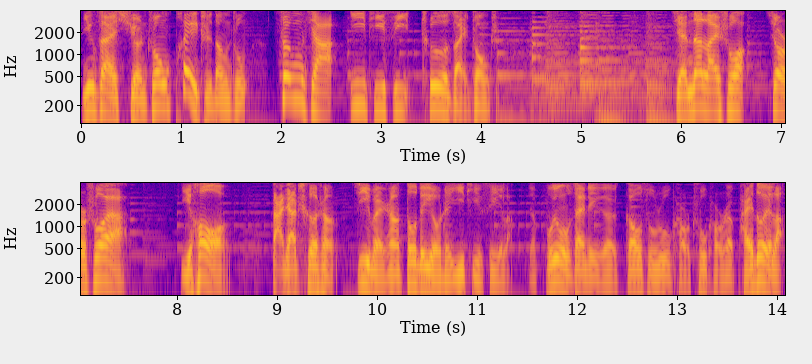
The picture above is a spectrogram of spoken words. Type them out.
应在选装配置当中增加 ETC 车载装置。简单来说，就是说呀，以后。大家车上基本上都得有这 ETC 了，就不用在这个高速入口出口这排队了。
